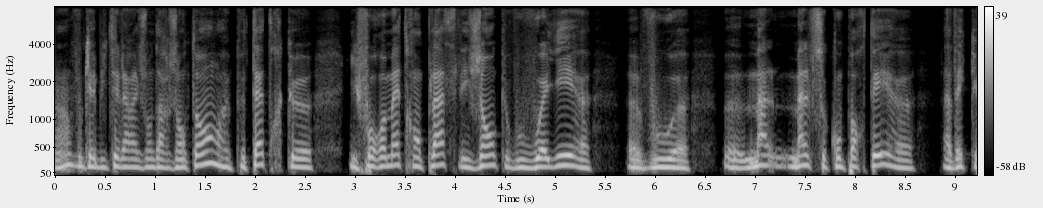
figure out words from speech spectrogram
hein, vous qui habitez la région d'Argentan, euh, peut-être qu'il faut remettre en place les gens que vous voyez euh, vous mal, mal se comporter avec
